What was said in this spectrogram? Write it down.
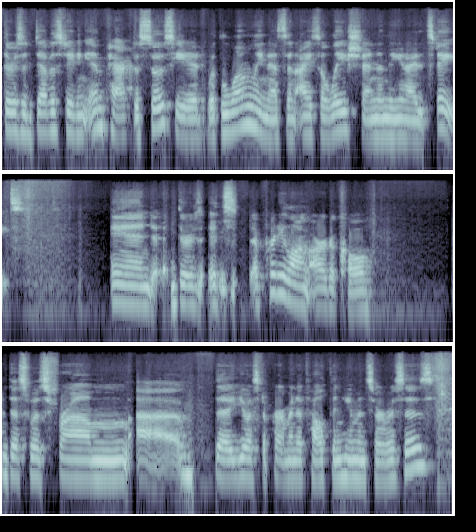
there's a devastating impact associated with loneliness and isolation in the United States. And there's it's a pretty long article. This was from uh, the U.S. Department of Health and Human Services.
